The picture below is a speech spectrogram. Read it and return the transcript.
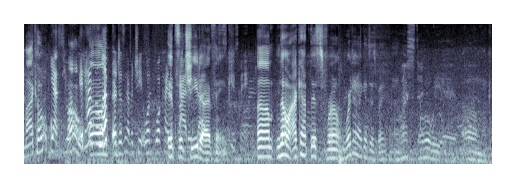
My coat? Yes, your, Oh, it has a um, leopard. Does it have a cheetah? What, what kind It's of a cat is cheetah, that? I think. Excuse me. Um, no, I got this from. Where did I get this bag from? What store we at? Oh my god.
